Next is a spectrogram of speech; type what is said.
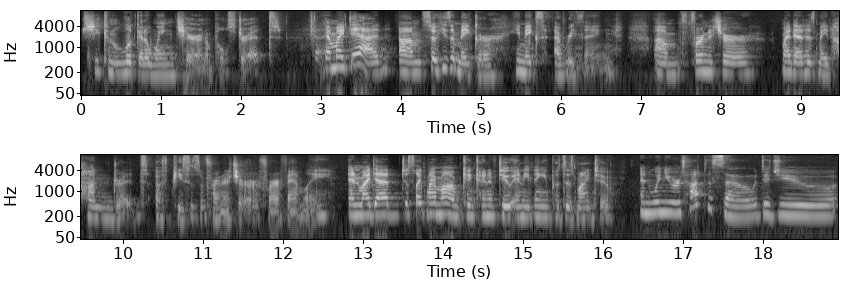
she can look at a wing chair and upholster it. And my dad, um, so he's a maker. He makes everything um, furniture. My dad has made hundreds of pieces of furniture for our family. And my dad, just like my mom, can kind of do anything he puts his mind to. And when you were taught to sew, did you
